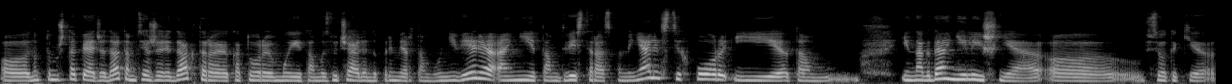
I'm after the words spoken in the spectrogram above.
Э, ну, потому что, опять же, да, там те же редакторы, которые мы там изучали, например, там в универе, они там 200 раз поменялись с тех пор, и там иногда не лишнее все-таки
